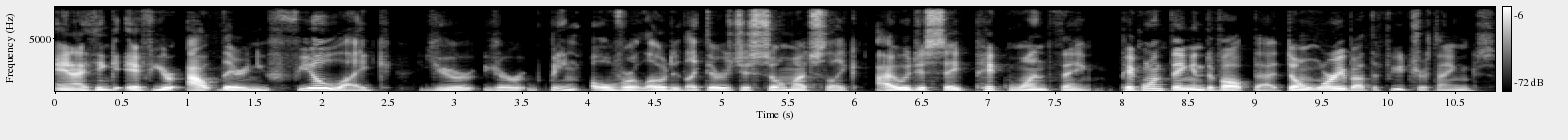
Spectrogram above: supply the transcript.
and I think if you're out there and you feel like you're you're being overloaded. Like there's just so much like i would just say pick one thing pick one thing and develop that. Don't worry about the future things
